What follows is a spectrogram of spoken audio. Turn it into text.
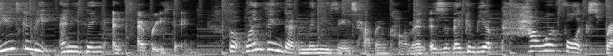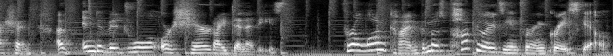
Zines can be anything and everything, but one thing that many zines have in common is that they can be a powerful expression of individual or shared identities. For a long time, the most popular zines were in grayscale,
